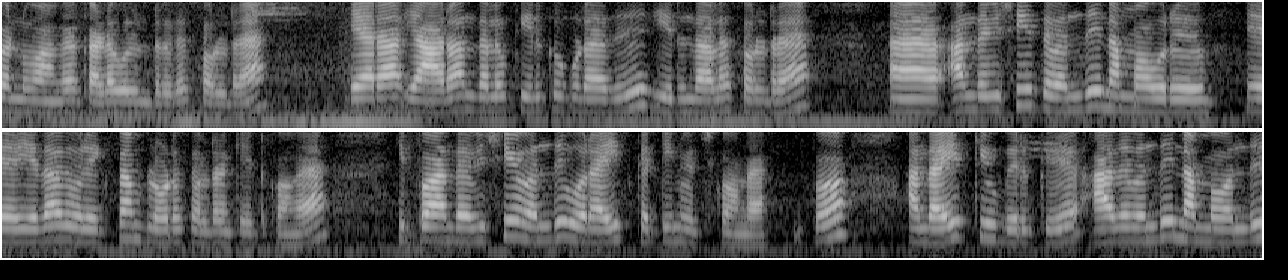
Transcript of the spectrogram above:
பண்ணுவாங்க கடவுள்ன்றதை சொல்கிறேன் யாரா யாரும் அந்தளவுக்கு இருக்கக்கூடாது. இருந்தாலும் சொல்கிறேன் அந்த விஷயத்தை வந்து நம்ம ஒரு ஏதாவது ஒரு எக்ஸாம்பிளோட சொல்கிறேன் கேட்டுக்கோங்க. இப்போ அந்த விஷயம் வந்து ஒரு ஐஸ் கட்டின்னு வச்சுக்கோங்க. இப்போது அந்த ஐஸ் க்யூப் இருக்குது அதை வந்து நம்ம வந்து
